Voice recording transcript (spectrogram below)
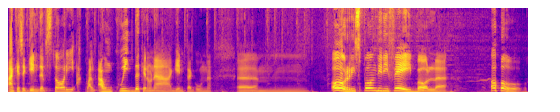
anche se Game Dev Story ha, qual- ha un quid che non ha Game Tycoon. Um... Oh, rispondi di Fable. Oh,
